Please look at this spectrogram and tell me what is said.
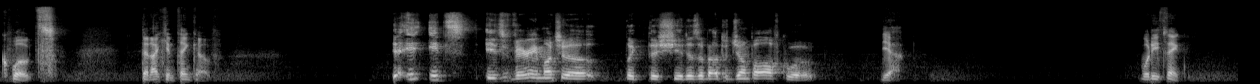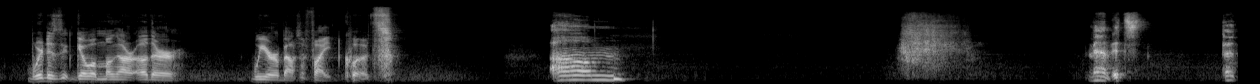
quotes that I can think of. Yeah, it, it's, it's very much a, like, the shit is about to jump off quote. Yeah. What do you think? Where does it go among our other we are about to fight quotes? Um, man, it's that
